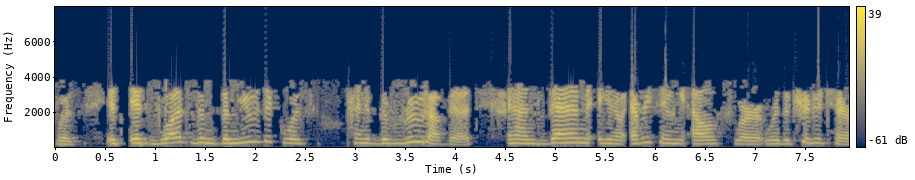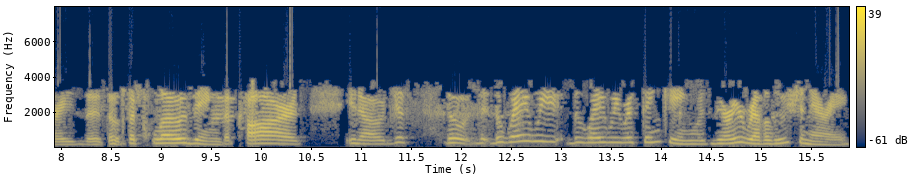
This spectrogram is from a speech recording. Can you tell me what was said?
was it. It was the the music was kind of the root of it and then you know everything else were were the tributaries the the, the clothing the cars you know just the, the the way we the way we were thinking was very revolutionary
